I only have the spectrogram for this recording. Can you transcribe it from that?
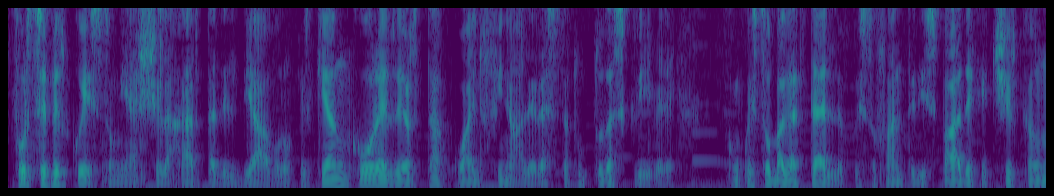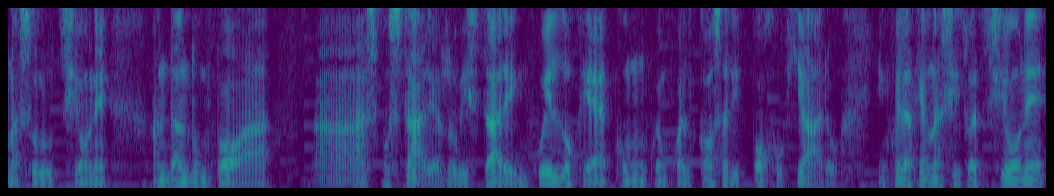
Forse per questo mi esce la carta del diavolo, perché ancora in realtà qua il finale resta tutto da scrivere, con questo bagattello, questo fante di spade che cercano una soluzione andando un po' a a, a, spostare, a rovistare in quello che è comunque un qualcosa di poco chiaro, in quella che è una situazione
